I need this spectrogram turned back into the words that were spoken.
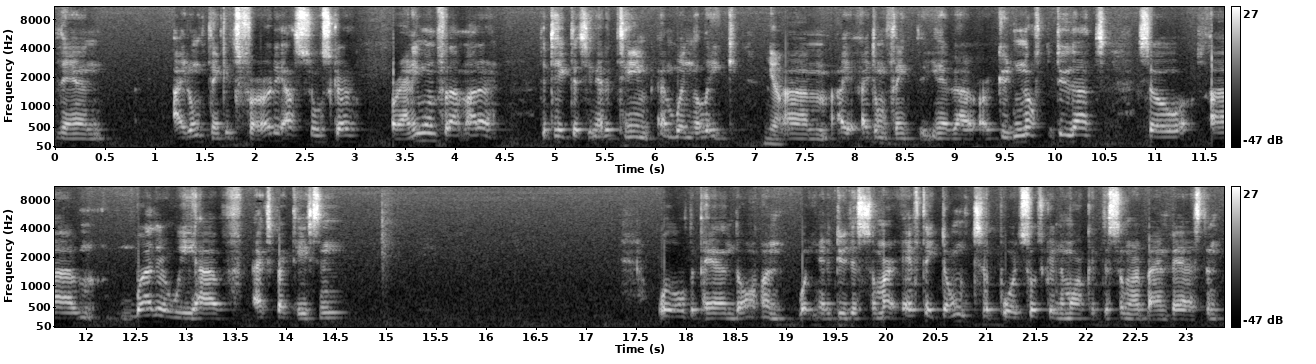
then I don't think it's fair to ask Solskjaer or anyone for that matter to take this United team and win the league. Yeah. Um, I, I don't think that United are, are good enough to do that. So um, whether we have expectations will all depend on what you need to do this summer. If they don't support Solskjaer in the market this summer by investing,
